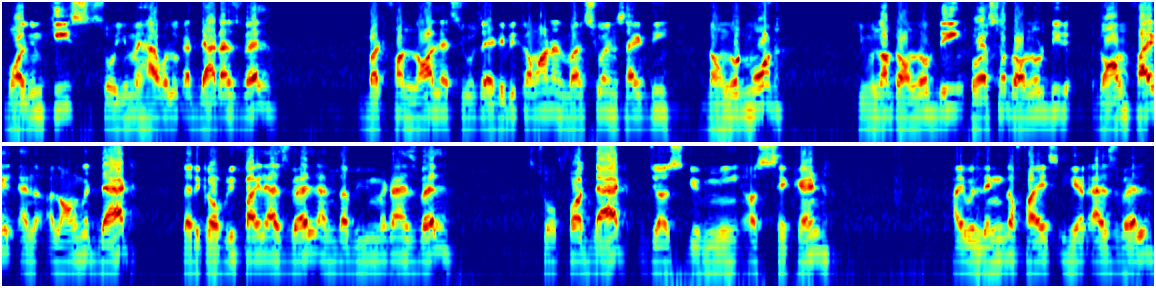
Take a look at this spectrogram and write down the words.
volume keys so you may have a look at that as well. But for now let's use the adb command and once you are inside the download mode you will now download the first of download the rom file and along with that the recovery file as well and the vbmeta as well. So for that just give me a second. I will link the files here as well.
